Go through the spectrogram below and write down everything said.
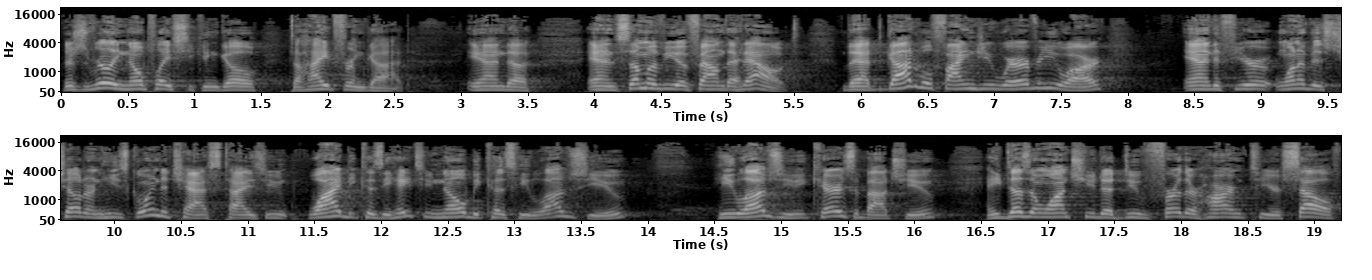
there's really no place you can go to hide from God. And, uh, and some of you have found that out, that God will find you wherever you are. And if you're one of his children, he's going to chastise you. Why? Because he hates you? No, because he loves you. He loves you, he cares about you, and he doesn't want you to do further harm to yourself.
